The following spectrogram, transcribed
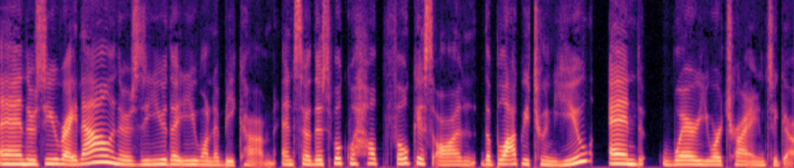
And there's you right now, and there's the you that you want to become. And so this book will help focus on the block between you and where you are trying to go.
